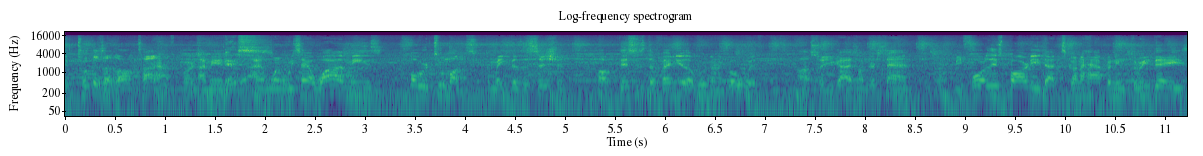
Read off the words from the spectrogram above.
it took us a long time. Yeah, of course. I mean, Yes. and when we say a while, it means over two months to make the decision of this is the venue that we're gonna go with. Uh, so you guys understand, before this party that's gonna happen in three days,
